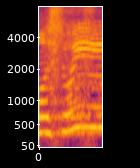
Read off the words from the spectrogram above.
我所以。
